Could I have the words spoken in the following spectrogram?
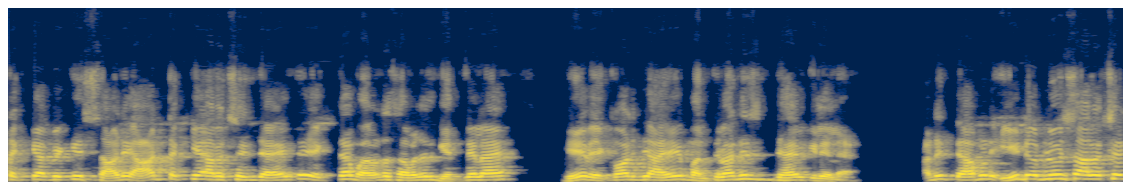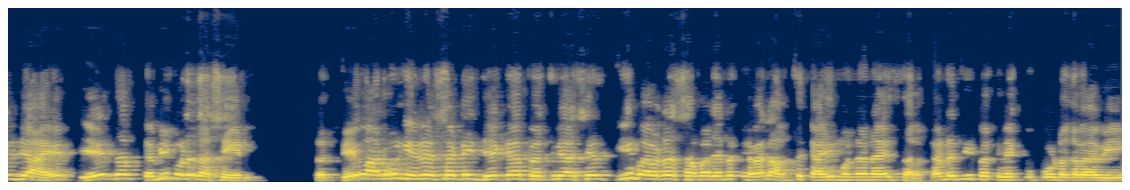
टक्क्यापैकी साडेआठ टक्के आरक्षण जे आहे ते एकट्या मराठा समाजाने घेतलेलं आहे. हे रेकॉर्ड जे आहे मंत्र्यांनीच जाहीर केलेलं आहे. आणि त्यामुळे ईडब्ल्यूचं आरक्षण जे आहे ते जर कमी पडत असेल तर ते वाढवून घेण्यासाठी जे काय प्रक्रिया असेल ती मराठा समाजानं करायला आमचं काही म्हणणं नाही. सरकारने ती प्रक्रिया पूर्ण करावी.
